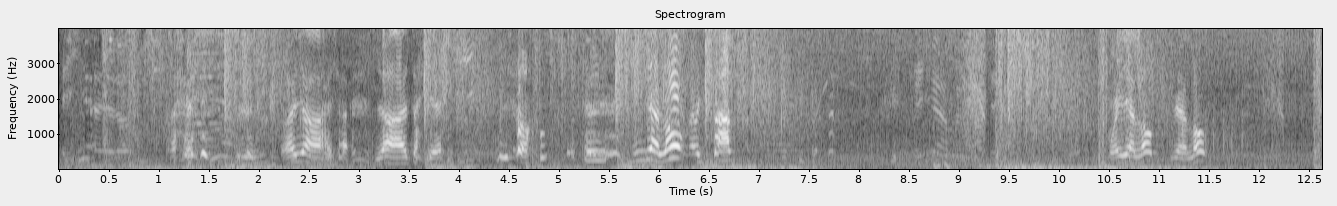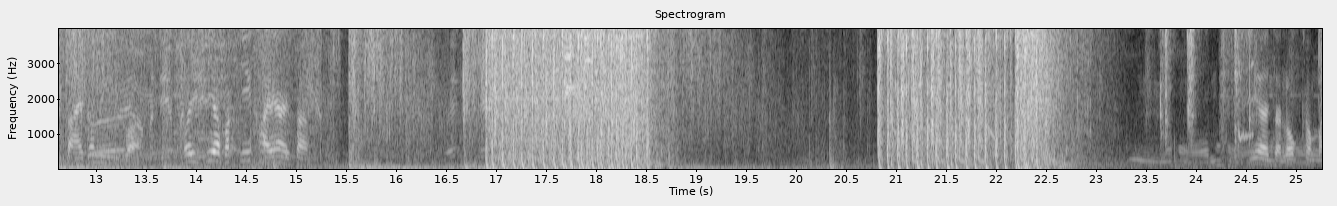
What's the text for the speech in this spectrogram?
ไอ้เหี้ยเดี๋ยวเอ้ยอย่าอย่าอย่าใจเย็นเดี๋ยวมึงอย่าโลกไอ้สัตว์ไอ้เหี้ยมึงมาเดี๋ยวไว้อย่าโลกอย่าโลก สายก็มีอีกว่ะเออมันเดี๋ยวมันเฮ้ยเหี้ยปักกี้ใครอะไอ้สัตว์เฮ้ยอืมโมโหโมโหเหี้ยจะโลกทำไม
